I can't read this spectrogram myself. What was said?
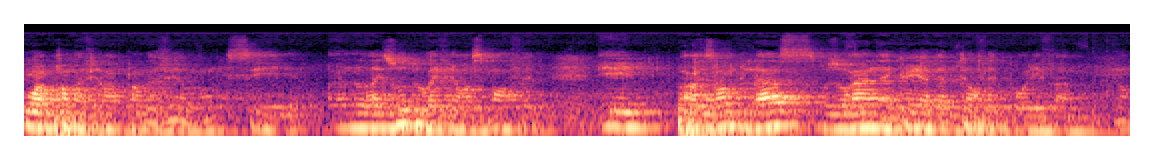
pour apprendre à faire un plan d'affaires. Donc c'est un réseau de référencement en fait. Et par exemple là, vous aurez un accueil adapté en fait pour les femmes. Donc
